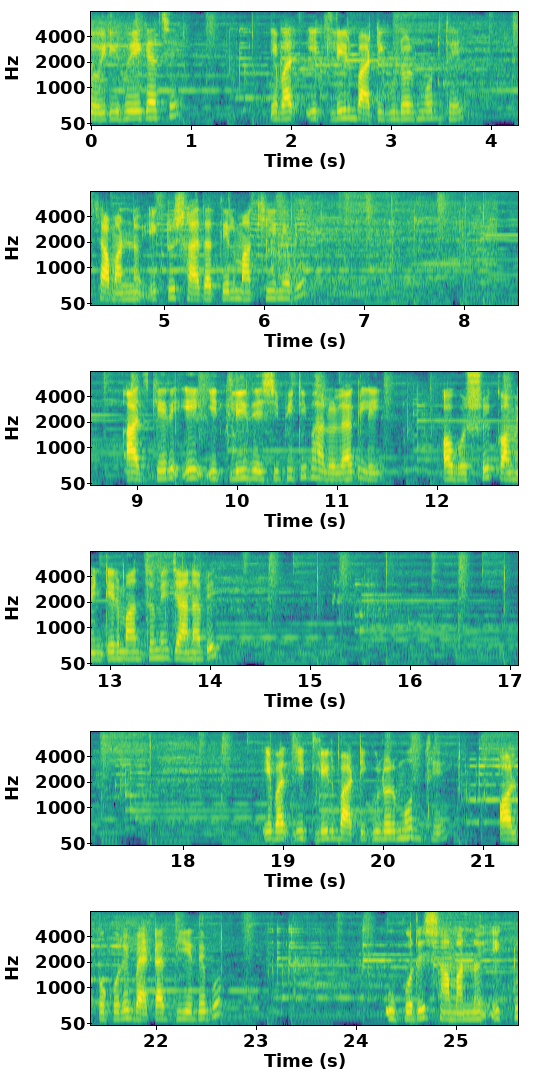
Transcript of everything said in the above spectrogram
তৈরি হয়ে গেছে। এবার ইডলির বাটিগুলোর মধ্যে সামান্য একটু সাদা তেল মাখিয়ে নেব। আজকের এই ইডলির রেসিপিটি ভালো লাগলে অবশ্যই কমেন্টের মাধ্যমে জানাবেন। এবার ইডলির বাটিগুলোর মধ্যে অল্প করে ব্যাটার দিয়ে দেব। উপরের সামান্য একটু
